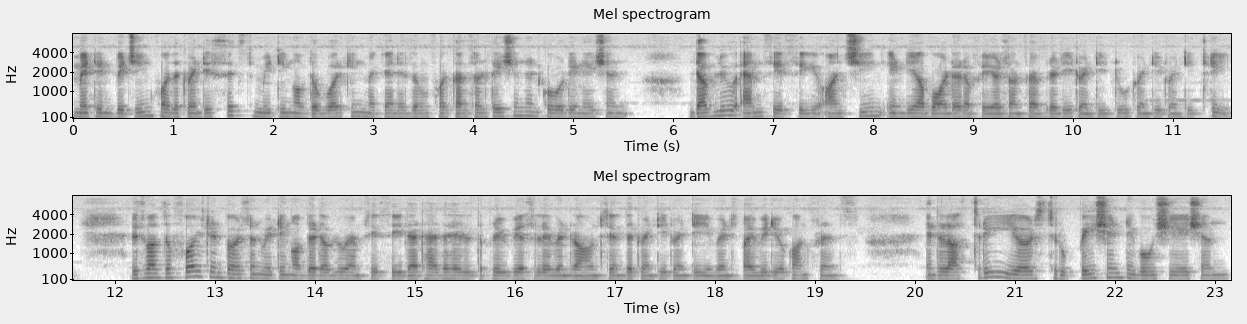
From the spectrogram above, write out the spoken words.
met in Beijing for the 26th meeting of the Working Mechanism for Consultation and Coordination WMCC on Chin-India Border Affairs on February 22, 2023. This was the first in-person meeting of the WMCC that had held the previous 11 rounds since the 2020 events by video conference. In the last three years, through patient negotiation,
